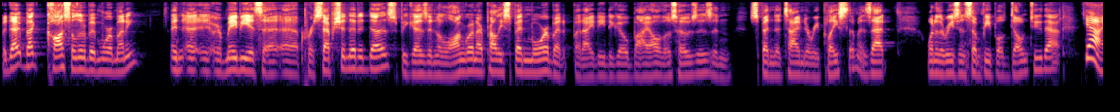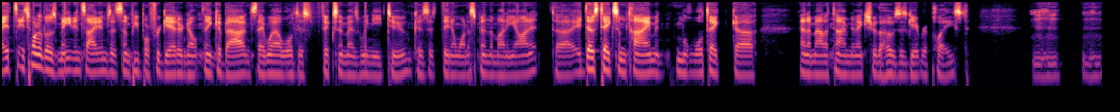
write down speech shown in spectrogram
but that that costs a little bit more money and uh, or maybe it's a, a perception that it does because in the long run i probably spend more but but i need to go buy all those hoses and spend the time to replace them is that one of the reasons some people don't do that Yeah, it's it's one of those maintenance items that some people forget or don't think about and say, well, we'll just fix them as we need to because they don't want to spend the money on it. Uh, it does take some time. It will will take uh, an amount of time to make sure the hoses get replaced. Mm-hmm. Mm-hmm.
